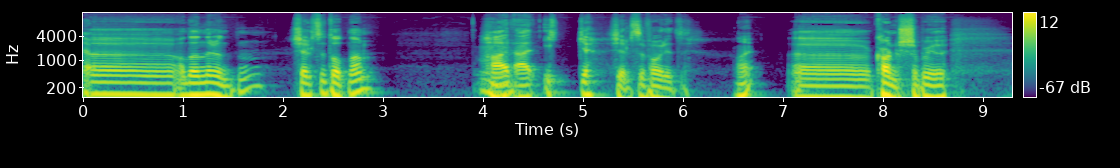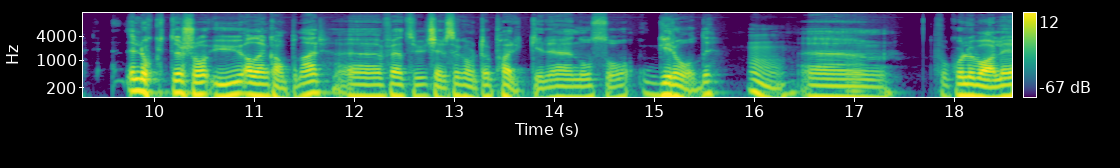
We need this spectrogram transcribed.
Ja. eh, av den runden. Chelsea-Tottenham. Her er ikke Chelsea favoritter. Nei. Eh, kanskje på Det lukter så U av den kampen her, eh, for jeg tror Chelsea kommer til å parkere noe så grådig. Mm. Eh, for Kolubali,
